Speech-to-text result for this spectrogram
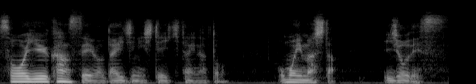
そういう感性を大事にしていきたいなと思いました。以上です。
